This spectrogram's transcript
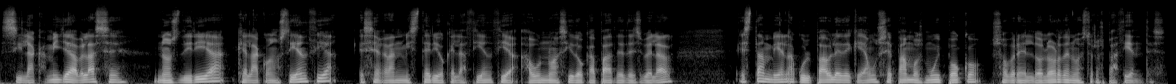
Si la camilla hablase, nos diría que la conciencia, ese gran misterio que la ciencia aún no ha sido capaz de desvelar, es también la culpable de que aún sepamos muy poco sobre el dolor de nuestros pacientes.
